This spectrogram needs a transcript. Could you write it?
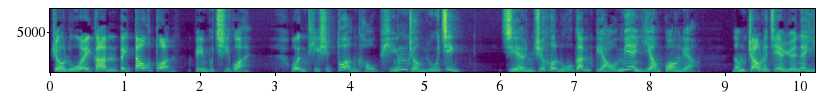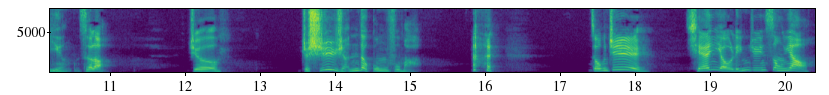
这芦苇杆被刀断，并不奇怪，问题是断口平整如镜，简直和芦杆表面一样光亮，能照得见人的影子了。这，这是人的功夫吗？” 总之，前有灵军送药，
